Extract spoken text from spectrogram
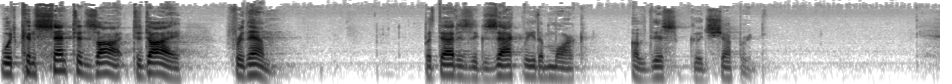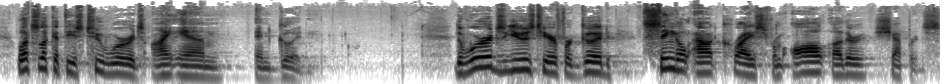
would consent to die for them. But that is exactly the mark of this good shepherd. Let's look at these two words, I am and good. The words used here for good single out Christ from all other shepherds.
